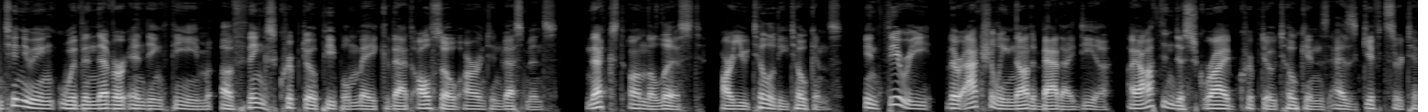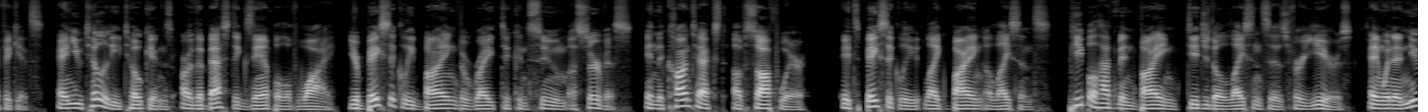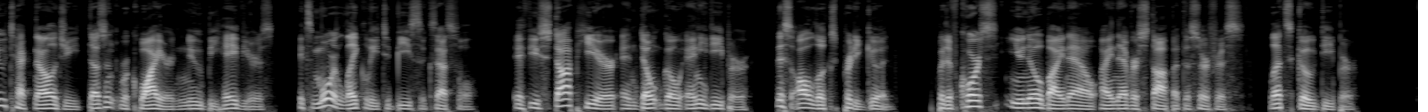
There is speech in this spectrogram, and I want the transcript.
continuing with the never ending theme of things crypto people make that also aren't investments, next on the list are utility tokens. In theory, they're actually not a bad idea. I often describe crypto tokens as gift certificates, and utility tokens are the best example of why. You're basically buying the right to consume a service. In the context of software, it's basically like buying a license. People have been buying digital licenses for years, and when a new technology doesn't require new behaviors, it's more likely to be successful. If you stop here and don't go any deeper, this all looks pretty good. But of course, you know by now I never stop at the surface. Let's go deeper.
